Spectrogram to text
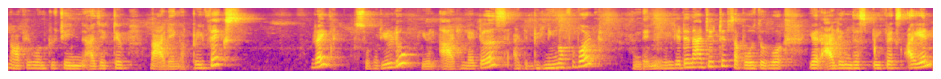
Now if you want to change adjective by adding a prefix, right? So what you'll do, you'll add letters at the beginning of a word and then you will get an adjective. Suppose the word you're adding this prefix in,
